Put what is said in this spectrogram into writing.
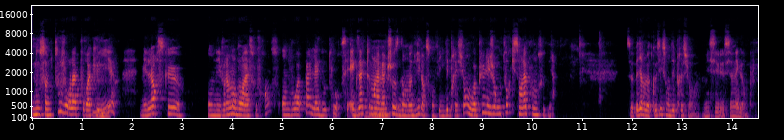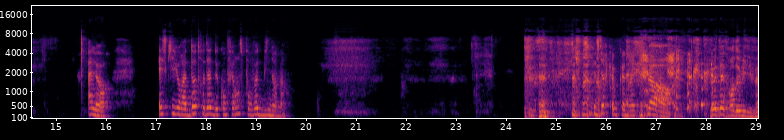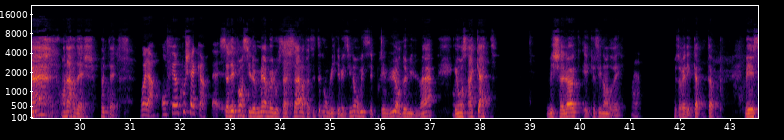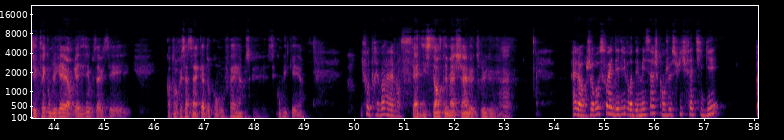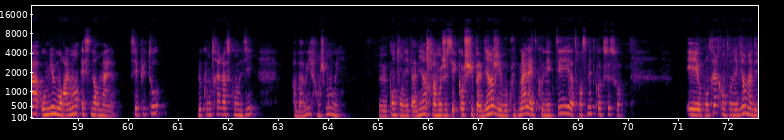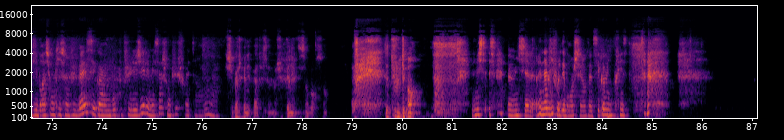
nous sommes toujours là pour accueillir, mais lorsque on est vraiment dans la souffrance, on ne voit pas l'aide autour. C'est exactement la Mm. même chose dans notre vie lorsqu'on fait une dépression, on ne voit plus les gens autour qui sont là pour nous soutenir. Ça ne veut pas dire que l'autre côté ils sont en dépression, hein, mais c'est un exemple. Alors, est-ce qu'il y aura d'autres dates de conférences pour votre binôme? Qu'est-ce que tu veux dire comme connerie Non Peut-être en 2020, en Ardèche, peut-être. Voilà, on fait un coup chacun. Ça dépend si le maire me loue sa salle, enfin c'est très compliqué, mais sinon oui, c'est prévu en 2020 et on sera quatre. Michel Locke et Christine André. Vous aurez les quatre tops. Mais c'est très compliqué à organiser, vous savez, c'est quand on fait ça, c'est un cadeau qu'on vous fait, hein, parce que c'est compliqué. Hein. Il faut le prévoir à l'avance. La distance, le machin, le truc. Alors, je reçois et délivre des messages quand je suis fatiguée. Pas au mieux moralement, est-ce normal? C'est plutôt le contraire à ce qu'on le dit. Ah bah oui, franchement, oui. Euh, quand on n'est pas bien, enfin moi je sais, quand je suis pas bien, j'ai beaucoup de mal à être connectée, à transmettre quoi que ce soit. Et au contraire, quand on est bien, on a des vibrations qui sont plus belles, c'est quand même beaucoup plus léger, les messages sont plus chouettes. hein. Je sais pas, je connais pas tout ça. Moi, je suis connecté 100%. C'est tout le temps. Michel, euh, Michel. Rinaldi, il faut le débrancher en fait, c'est comme une prise.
